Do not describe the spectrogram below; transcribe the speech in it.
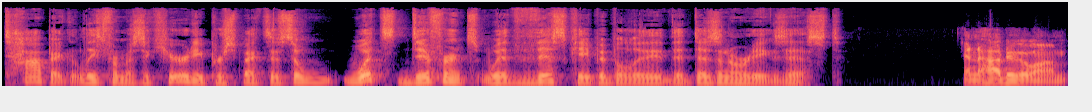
topic, at least from a security perspective. So, what's different with this capability that doesn't already exist? And how do um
